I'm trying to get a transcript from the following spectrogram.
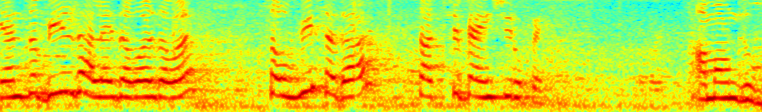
यांचं बिल झालंय जवळजवळ सव्वीस हजार सातशे ब्याऐंशी रुपये. अमाऊंट झूम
